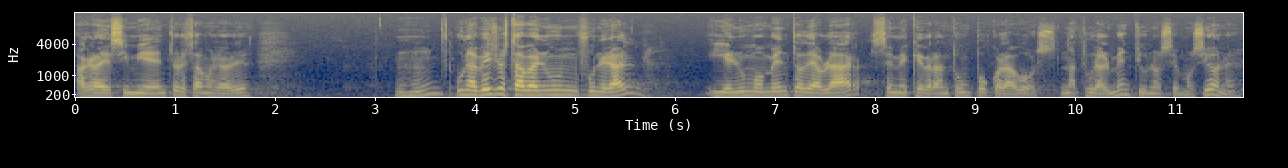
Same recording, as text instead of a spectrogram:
agradecimiento, le damos la gloria. Una vez yo estaba en un funeral y en un momento de hablar se me quebrantó un poco la voz. Naturalmente uno se emociona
